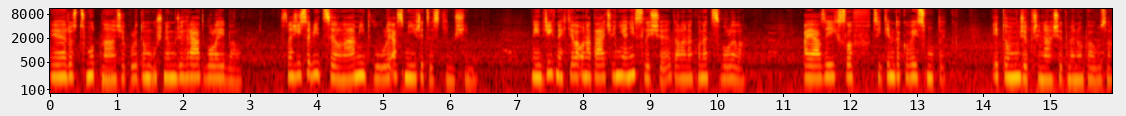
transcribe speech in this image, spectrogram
Je dost smutná, že kvůli tomu už nemůže hrát volejbal. Snaží se být silná, mít vůli a smířit se s tím vším. Nejdřív nechtěla o natáčení ani slyšet, ale nakonec svolila. A já z jejich slov cítím takový smutek. I to může přinášet menopauza.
